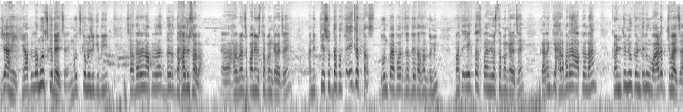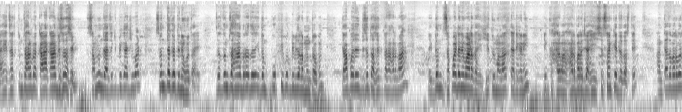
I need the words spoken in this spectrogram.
जे आहे हे आपल्याला मोजकं द्यायचं आहे. मोजकं म्हणजे किती? साधारण आपल्याला दर दहा दिवसाला हरभऱ्याचं पाणी व्यवस्थापन करायचं आहे. आणि ते सुद्धा फक्त एकच तास दोन पायपावर जर देत असाल तुम्ही फक्त एक तास पाणी व्यवस्थापन करायचं आहे. कारण की हरभरा आपल्याला कंटिन्यू कंटिन्यू वाढत ठेवायचा आहे. जर तुमचा हरभरा काळा काळा दिसत असेल समजून जायचं की पिकाची वाढ संत गतीने होत आहे. जर तुमचा हरभरा जर एकदम पोपटी पोपटी ज्याला म्हणतो आपण त्या पद्धतीत दिसत असेल तर हरभरा एकदम झपाट्याने वाढत आहे. हे तुम्हाला त्या ठिकाणी एक हरभरा हरभरा जे आहे हे संकेत देत असते. आणि त्याचबरोबर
